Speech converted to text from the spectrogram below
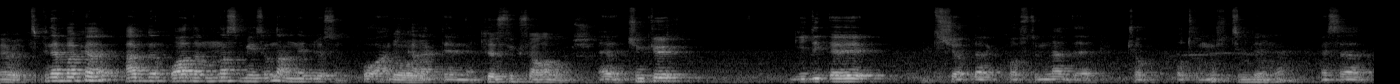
Evet. tipine bakarak harbiden o adamın nasıl bir insan olduğunu anlayabiliyorsun. O anki Doğru. karakterini. Casting sağlam olmuş. Evet çünkü giydikleri tişörtler, kostümler de çok oturmuş tiplerine. Mesela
